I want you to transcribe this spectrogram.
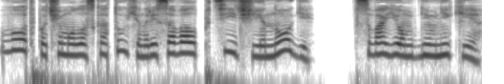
Вот почему Лоскотухин рисовал птичьи ноги в своем дневнике.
